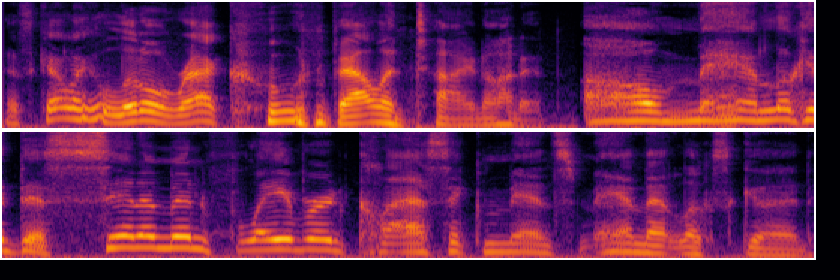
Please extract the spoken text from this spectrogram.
It's got like a little raccoon valentine on it. Oh man, look at this cinnamon flavored classic mints. Man, that looks good.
